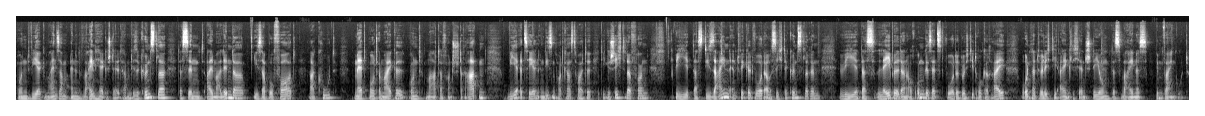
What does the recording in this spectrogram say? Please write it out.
und wir gemeinsam einen Wein hergestellt haben. Diese Künstler, das sind Alma Linda, Isa Beaufort, Akut, Matt Motor Michael und Martha von Straten. Wir erzählen in diesem Podcast heute die Geschichte davon, wie das Design entwickelt wurde aus Sicht der Künstlerin, wie das Label dann auch umgesetzt wurde durch die Druckerei und natürlich die eigentliche Entstehung des Weines im Weingut.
